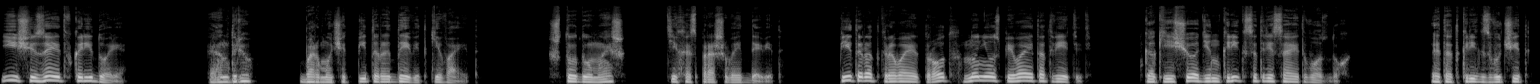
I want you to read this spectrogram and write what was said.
и исчезает в коридоре. «Эндрю?» — бормочет Питер, и Дэвид кивает. «Что думаешь?» — тихо спрашивает Дэвид. Питер открывает рот, но не успевает ответить, как еще один крик сотрясает воздух. Этот крик звучит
